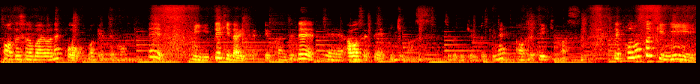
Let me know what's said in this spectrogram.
ーまあ、私の場合はねこう分けて持って右手左手っていう感じで、えー、合わせていきます。自分で切る時ね合わせていきます。でこの時に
